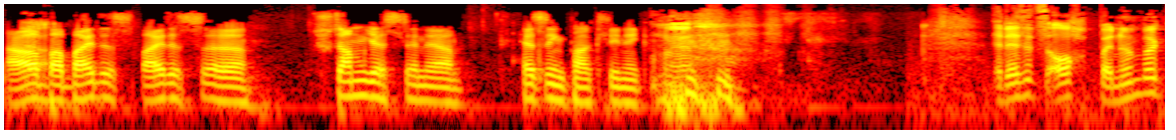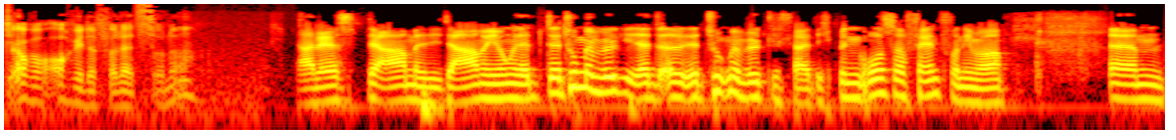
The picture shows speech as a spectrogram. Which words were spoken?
Ja, aber beides, beides äh, Stammgäste in der Hessling Park Klinik. Ja. ja, der ist jetzt auch bei Nürnberg, glaube ich, auch wieder verletzt, oder? Ja, der ist der arme, der arme Junge. Der, der tut mir wirklich, der, der, tut mir wirklich leid. Ich bin ein großer Fan von ihm, aber ähm,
